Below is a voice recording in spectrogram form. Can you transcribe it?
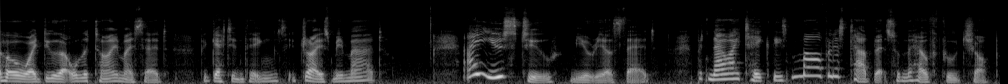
Oh, I do that all the time, I said, forgetting things. It drives me mad. I used to, Muriel said, but now I take these marvellous tablets from the health food shop.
